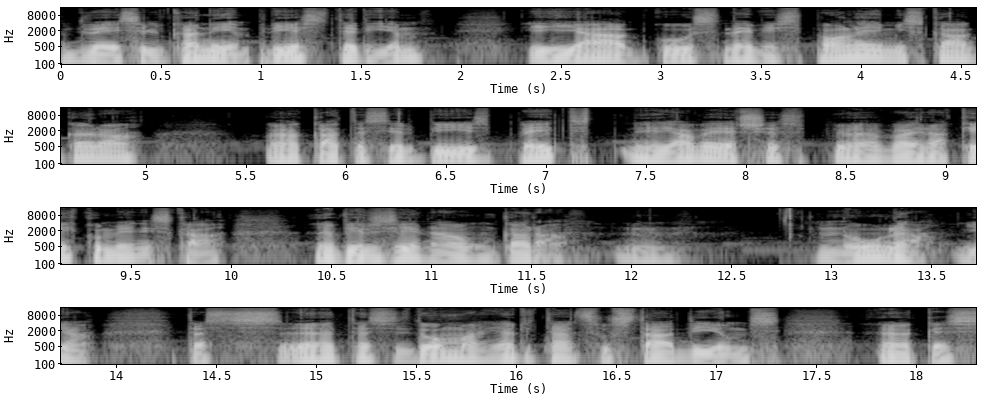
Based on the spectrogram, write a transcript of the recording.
dvēseļu ganiem priesteriem ir jāapgūst nevis polēmiskā garā, kā tas ir bijis, bet jāvēršas vairāk ekumeniskā virzienā un garā. Mm. Nu, jā, jā. Tas, tas, es domāju, arī tāds uzstādījums, kas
